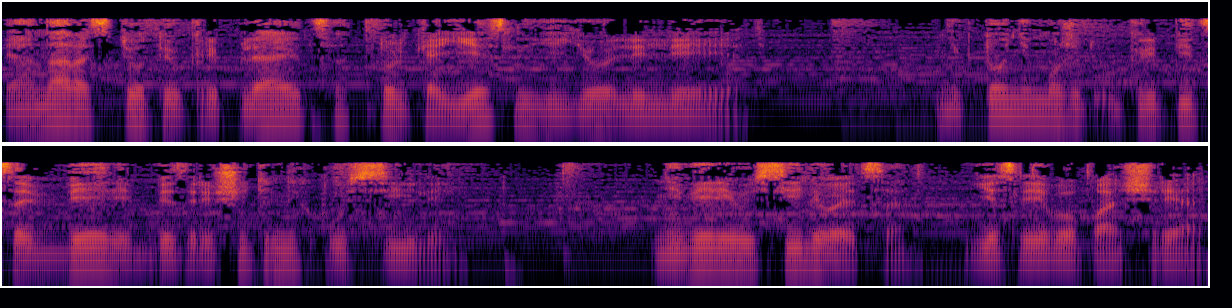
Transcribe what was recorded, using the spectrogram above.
и она растет и укрепляется, только если ее лелеять. Никто не может укрепиться в вере без решительных усилий. Неверие усиливается, если его поощрять.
